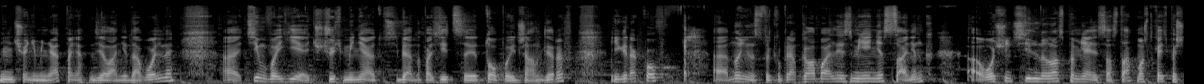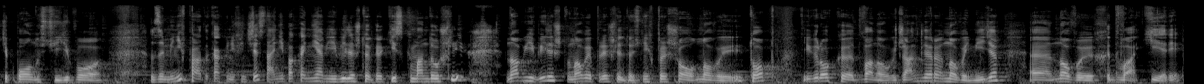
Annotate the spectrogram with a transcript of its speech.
Ничего не меняют, понятное дело, они довольны. Э, ВЕ чуть-чуть меняют у себя на позиции топа и джанглеров игроков. Но не настолько прям глобальные изменения. Санинг очень сильно у нас поменяли состав. Можно сказать, почти полностью его заменив. Правда, как у них интересно, они пока не объявили, что игроки из команды ушли, но объявили, что новые пришли. То есть у них пришел новый топ игрок, два новых джанглера, новый мидер, новых два керри.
